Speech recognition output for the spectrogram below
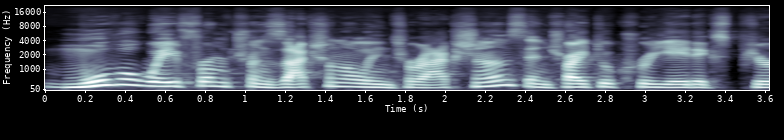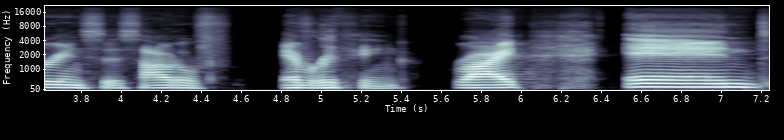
move away from transactional interactions and try to create experiences out of everything, right? And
